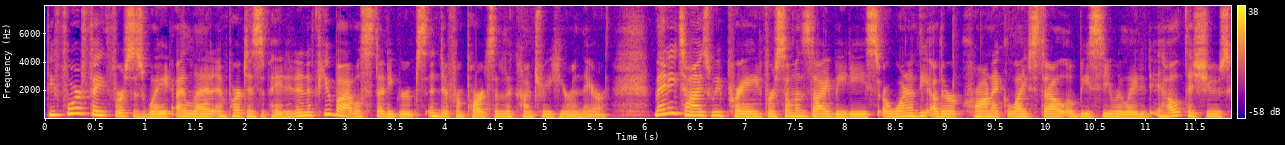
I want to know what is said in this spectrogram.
Before Faith versus Weight, I led and participated in a few Bible study groups in different parts of the country here and there. Many times we prayed for someone's diabetes or one of the other chronic lifestyle obesity related health issues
